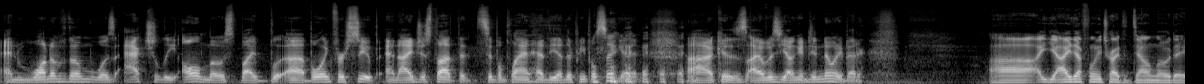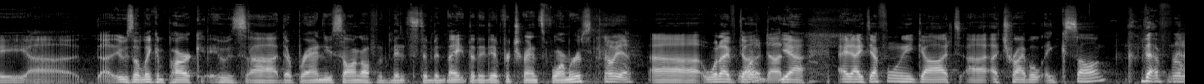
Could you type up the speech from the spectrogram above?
and one of them was actually Almost by Bl- uh, Bowling for Soup, and I just thought that Simple Plan had the other people singing it because I was young and didn't know any better. Uh, yeah, I definitely tried to download a. Uh, uh, it was a Linkin Park. It was uh, their brand new song off of Minutes to Midnight that they did for Transformers. Oh, yeah. Uh, what I've done, Well done. yeah, and I definitely got uh, a Tribal Ink song that for like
